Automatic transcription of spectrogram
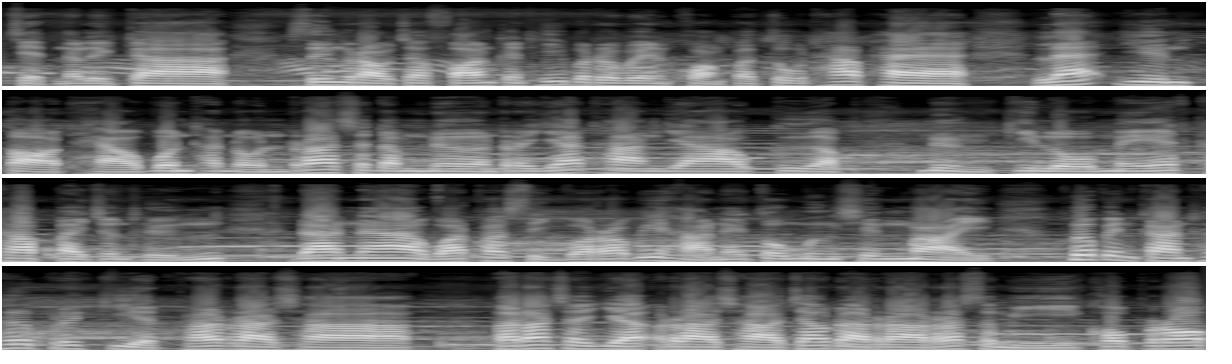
17 นาฬิกาซึ่งเราจะฟ้อนกันที่บริเวณขวางประตูท่าแพและยืนต่อแถวบนถนนราชดำเนินระยะทางยาวเกือบ 1 กิโลเมตรครับไปจนถึงด้านหน้าวัดพระสิงห์วรวิหารในตัวเมืองเชียงใหม่ เพื่อเป็นการเทิดพระเกียรติพระราชาพระราชยราชาเจ้าดารารัศมีครบรอบ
